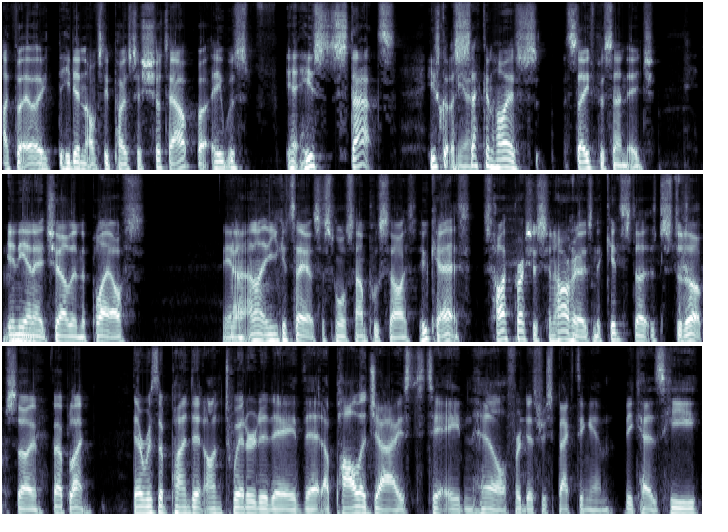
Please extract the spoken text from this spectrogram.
I thought uh, he didn't obviously post a shutout, but it was his stats. He's got the yeah. second highest save percentage mm-hmm. in the mm-hmm. NHL in the playoffs. Yeah, and you could say it's a small sample size. Who cares? It's high pressure scenarios, and the kids st- stood up. So fair play. There was a pundit on Twitter today that apologized to Adin Hill for disrespecting him because he,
